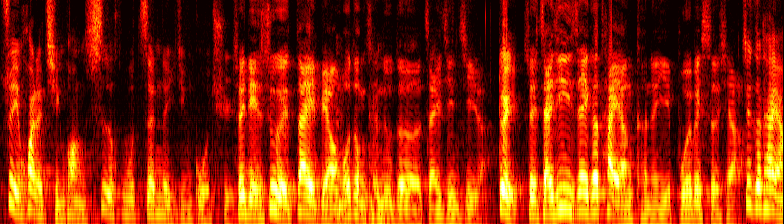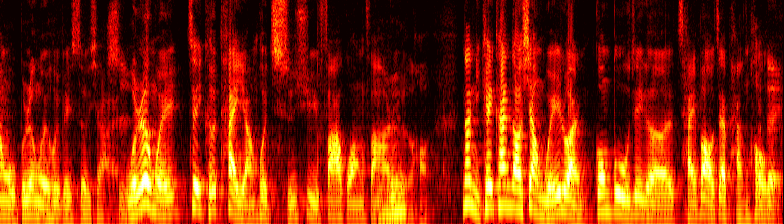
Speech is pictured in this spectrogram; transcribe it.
最坏的情况似乎真的已经过去。所以脸书也代表某种程度的宅经济了。对，所以宅经济这一颗太阳可能也不会被射下来。这颗太阳我不认为会被射下来。我认为这颗太阳会持续发光发热哈。那你可以看到，像微软公布这个财报在盘后。对。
